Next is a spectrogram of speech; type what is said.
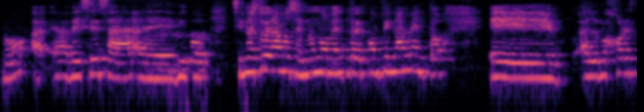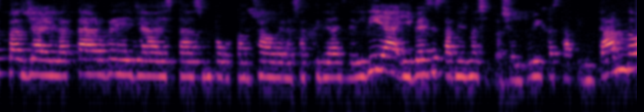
¿No? A, veces, eh, digo, si no estuviéramos en un momento de confinamiento, eh, a lo mejor estás ya en la tarde, ya estás un poco cansado de las actividades del día y ves esta misma situación. Tu hija está pintando,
